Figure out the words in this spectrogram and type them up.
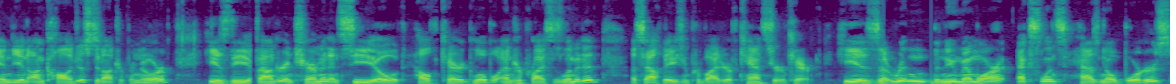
Indian oncologist and entrepreneur. He is the founder and chairman and CEO of Healthcare Global Enterprises Limited, a South Asian provider of cancer care. He has uh, written the new memoir, Excellence Has No Borders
